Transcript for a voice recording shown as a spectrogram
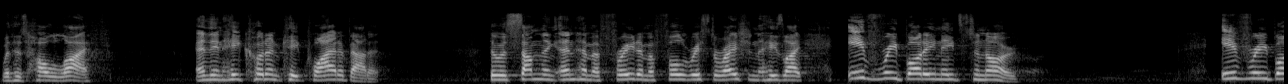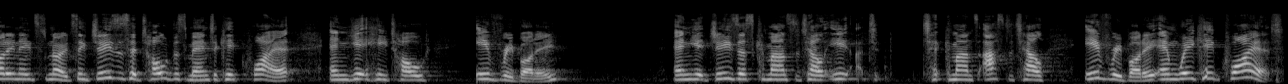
with his whole life. And then he couldn't keep quiet about it. There was something in him, a freedom, a full restoration that he's like, everybody needs to know. Everybody needs to know. See, Jesus had told this man to keep quiet, and yet he told everybody. And yet Jesus commands to tell commands us to tell everybody, and we keep quiet.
